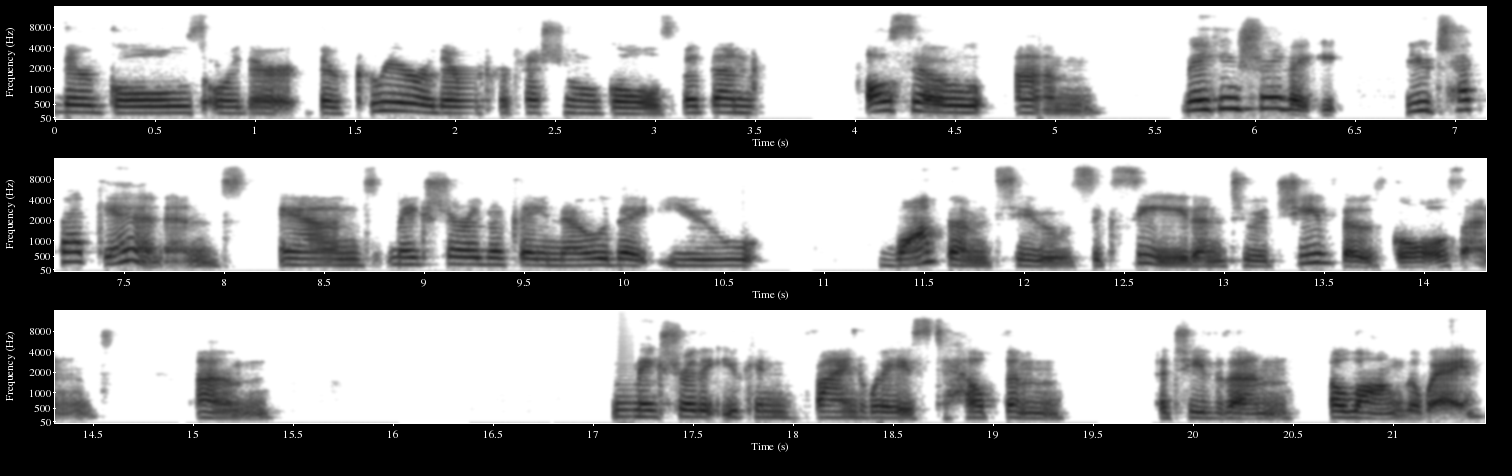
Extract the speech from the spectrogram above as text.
their goals or their, their career or their professional goals, but then also um, making sure that you check back in and, and make sure that they know that you want them to succeed and to achieve those goals and um, make sure that you can find ways to help them achieve them along the way.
